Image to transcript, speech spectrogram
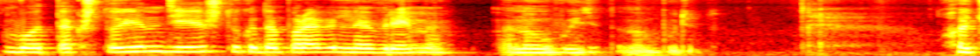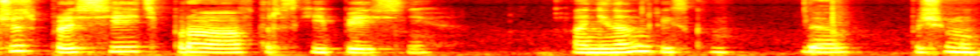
Вот, так что я надеюсь, что когда правильное время оно выйдет, оно будет. Хочу спросить про авторские песни. Они на английском. Да. Почему?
